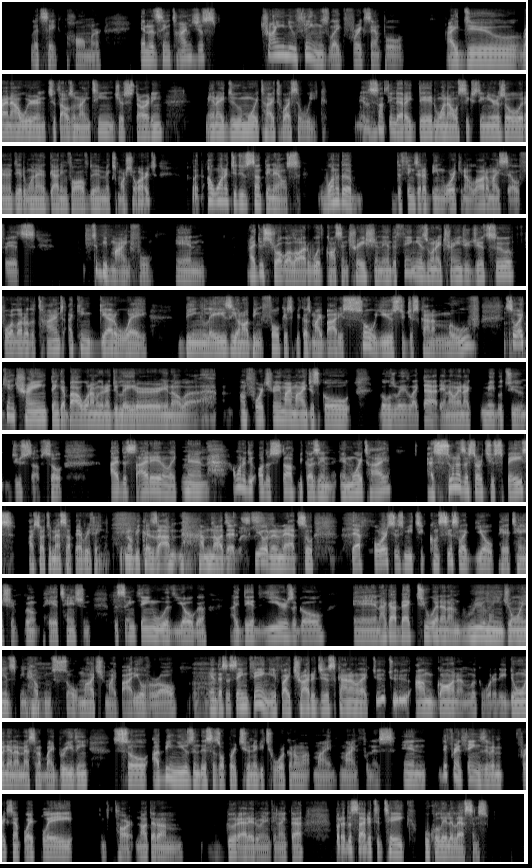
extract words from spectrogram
let's say, calmer. And at the same time, just trying new things. Like, for example, I do right now, we're in 2019, just starting, and I do Muay Thai twice a week. It's mm-hmm. something that I did when I was 16 years old and I did when I got involved in mixed martial arts. But I wanted to do something else. One of the the things that I've been working a lot on myself is to be mindful and I do struggle a lot with concentration. And the thing is, when I train jujitsu, for a lot of the times, I can get away being lazy or not being focused because my body is so used to just kind of move. So I mm-hmm. can train, think about what I'm going to do later. You know, uh, unfortunately, my mind just go goes away like that. You know, and I'm able to do stuff. So I decided, like, man, I want to do other stuff because in in Muay Thai as soon as I start to space, I start to mess up everything, you know, because I'm I'm not that skilled in that. So that forces me to consistently like, yo, pay attention, boom, pay attention. The same thing with yoga. I did years ago and I got back to it and I'm really enjoying it. It's been helping so much my body overall. Mm-hmm. And that's the same thing. If I try to just kind of like, doo, doo, doo, I'm gone. I'm looking, what are they doing? And I'm messing up my breathing. So I've been using this as opportunity to work on my mindfulness and different things. Even, for example, I play guitar. Not that I'm good at it or anything like that, but I decided to take ukulele lessons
